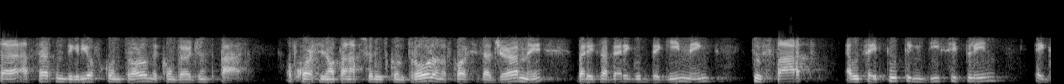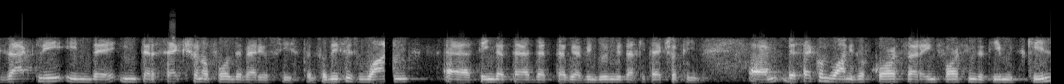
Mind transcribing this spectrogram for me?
a certain degree of control on the convergence path. Of course, it's not an absolute control, and of course, it's a journey, but it's a very good beginning to start, I would say, putting discipline exactly in the intersection of all the various systems. So this is one uh, thing that uh, that uh, we have been doing with the architecture team. Um, the second one is, of course, uh, reinforcing the team with skill.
